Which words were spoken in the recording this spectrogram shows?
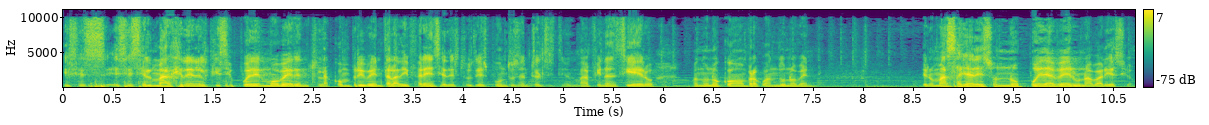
Ese es, ese es, el margen en el que se pueden mover entre la compra y venta, la diferencia de estos 10 puntos entre el sistema financiero, cuando uno compra, cuando uno vende. Pero más allá de eso, no puede haber una variación.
